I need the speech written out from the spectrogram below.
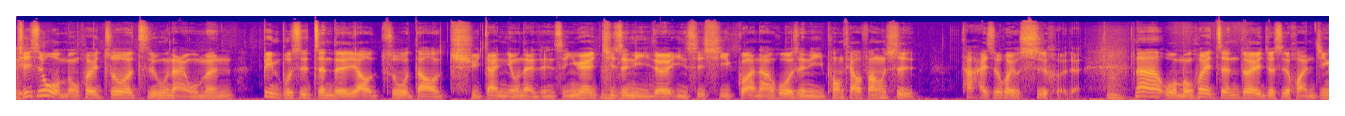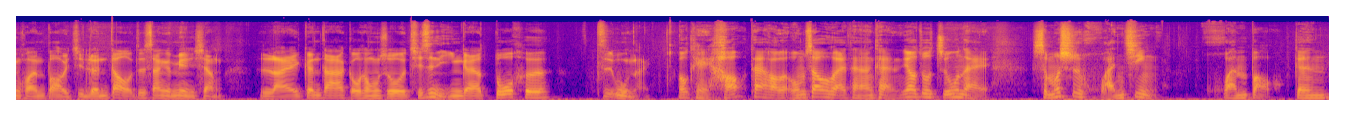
其实我们会做植物奶，我们并不是真的要做到取代牛奶这件事，因为其实你的饮食习惯啊，或者是你烹调方式，它还是会有适合的。嗯，那我们会针对就是环境环保以及人道这三个面向来跟大家沟通说，其实你应该要多喝植物奶。OK，好，太好了，我们稍后回来谈谈看，要做植物奶，什么是环境环保跟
